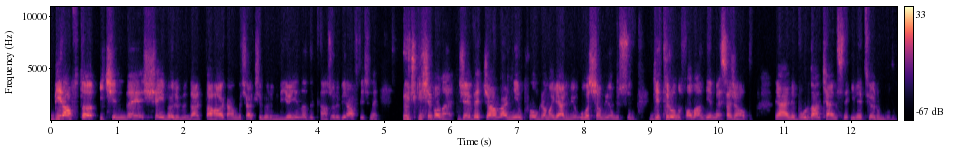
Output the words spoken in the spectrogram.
Bir hafta içinde şey bölümünde hatta Hakan Bıçakçı bölümünü yayınladıktan sonra bir hafta içinde üç kişi bana Cevdet Canver niye programa gelmiyor, ulaşamıyor musun, getir onu falan diye mesaj aldım. Yani buradan kendisine iletiyorum bunu.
